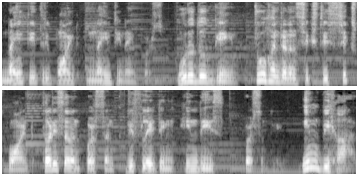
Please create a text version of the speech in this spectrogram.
93.99%. Urdu gained 266.37%, deflating Hindi's percentage. In Bihar,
